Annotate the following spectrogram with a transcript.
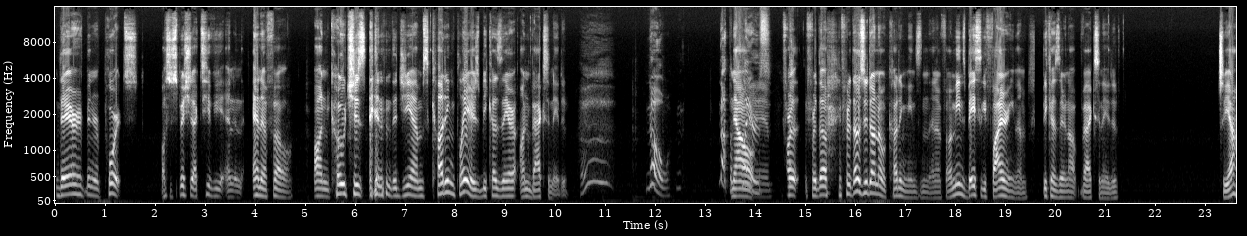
there have been reports of suspicious activity in the nfl on coaches and the gms cutting players because they are unvaccinated no. Not the Now- players. Damn. For for the for those who don't know what cutting means in the nfl it means basically firing them because they're not vaccinated so yeah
